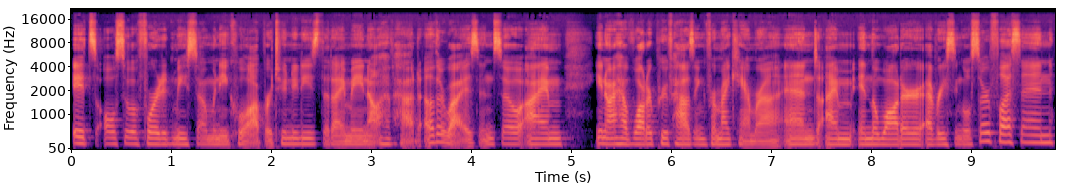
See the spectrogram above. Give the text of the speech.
it's also afforded me so many cool opportunities that I may not have had otherwise. And so I'm, you know, I have waterproof housing for my camera and I'm in the water every single surf lesson.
